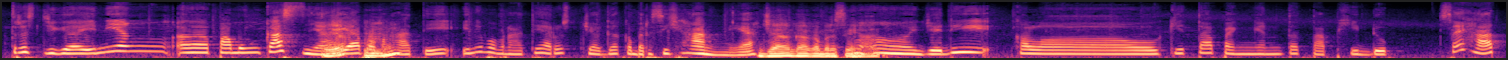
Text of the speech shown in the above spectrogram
Terus juga ini yang eh, pamungkasnya Iya, ya pemerhati, ini pemerhati harus jaga kebersihan ya. jaga kebersihan Heeh, jadi kalau kita pengen tetap hidup sehat,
